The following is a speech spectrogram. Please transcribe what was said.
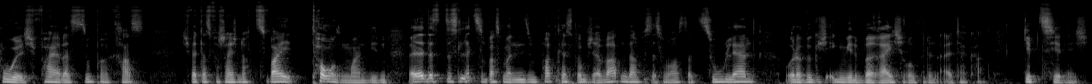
cool. Ich feiere das super krass. Ich werde das wahrscheinlich noch 2000 Mal in diesem. Äh, das, das Letzte, was man in diesem Podcast, glaube ich, erwarten darf, ist, dass man was dazu lernt oder wirklich irgendwie eine Bereicherung für den Alltag hat. Gibt's hier nicht.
